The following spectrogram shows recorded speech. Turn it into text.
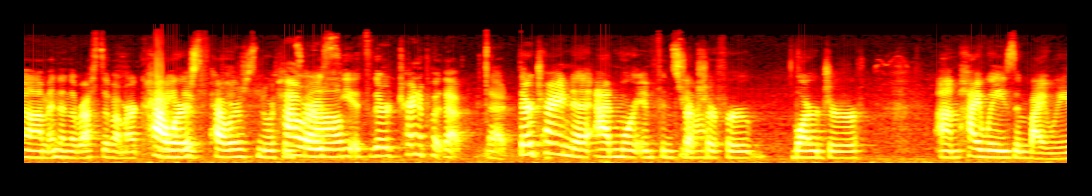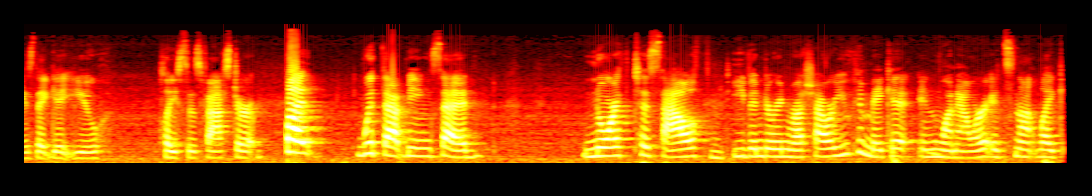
um, and then the rest of them are kind powers of powers north powers. yeah, they're trying to put that that they're trying to add more infrastructure Yeah. for larger um, highways and byways that get you places faster. But with that being said, north to south, even during rush hour, you can make it in one hour. It's not like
